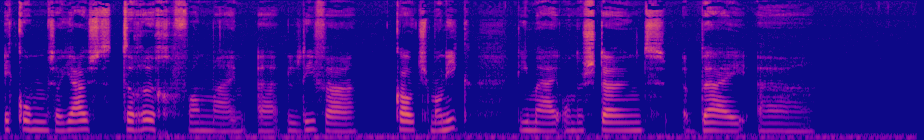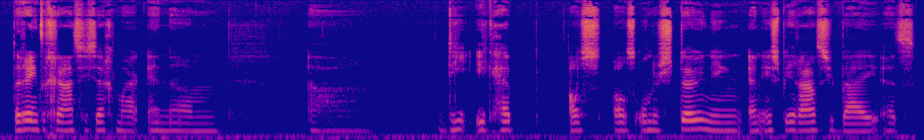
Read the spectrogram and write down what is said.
ik kom zojuist terug van mijn uh, lieve coach Monique. Die mij ondersteunt bij de reintegratie, zeg maar. En um, die ik heb als, als ondersteuning en inspiratie bij het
